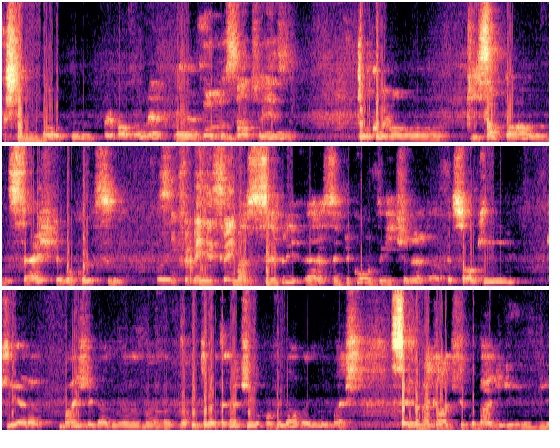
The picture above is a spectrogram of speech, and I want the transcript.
acho que era no Balcão. Foi no Balrum, né? É, Com o tocou no isso. Tocou no, em São Paulo, no Sesc, alguma coisa assim. Sim, foi bem recente. Mas sempre, é, sempre convite, né, cara? O pessoal que, que era mais ligado na, na, na cultura alternativa convidava ele, mas sempre naquela dificuldade de, de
